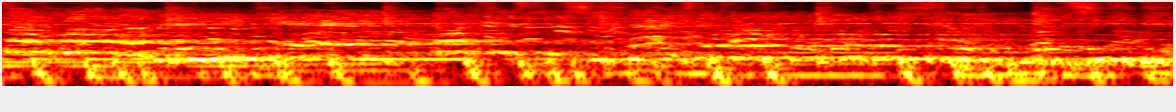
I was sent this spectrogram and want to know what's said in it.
走过的每一天，都只是期待着，不想都欺骗。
